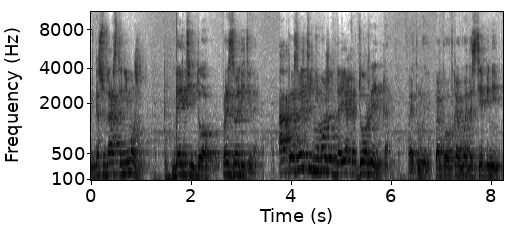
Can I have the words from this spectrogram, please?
государство не может дойти до производителя, а производитель не может доехать до рынка. Поэтому в какой-то степени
